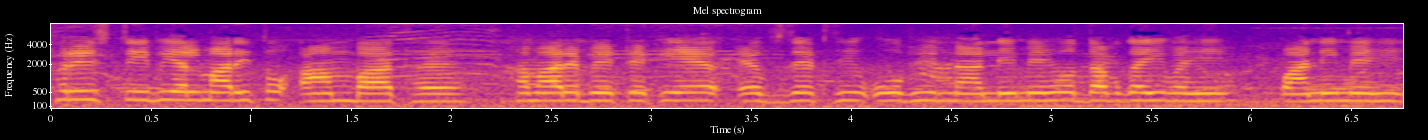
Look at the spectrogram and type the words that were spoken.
फ्रिज, टीवी, अलमारी तो आम बात है। हमारे बेटे की एफ़ जेड थी, वो भी नाली में ही, वो दब गई वहीं, पानी में ही।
